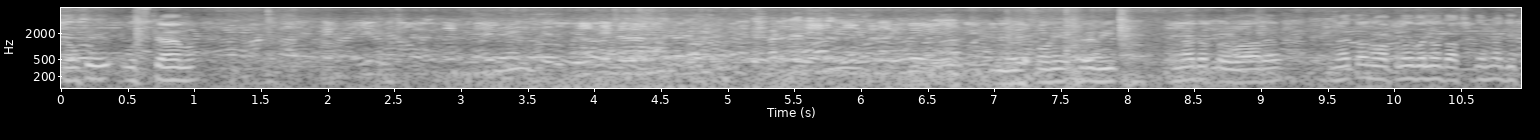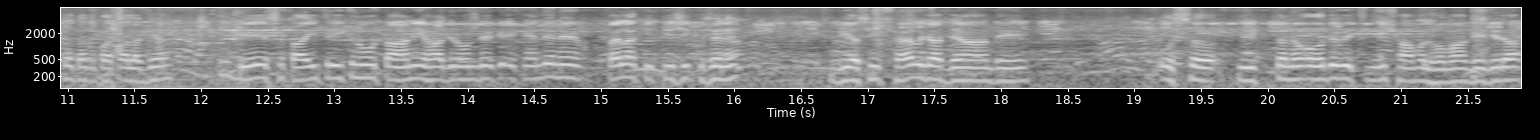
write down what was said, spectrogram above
ਕਿਉਂਕਿ ਉਸ ਟਾਈਮ ਮੇਰੇ ਸੋਹਣੇ ਇੱਧਰ ਵੀ, ਉਹਨਾਂ ਦਾ ਪਰਿਵਾਰ ਹੈ। ਮੈਂ ਤੁਹਾਨੂੰ ਆਪਣੇ ਵੱਲੋਂ ਦੱਸ ਦਿੰਦਾ ਜਿੱਥੇ ਤੱਕ ਪਤਾ ਲੱਗਿਆ ਕਿ 27 ਤਰੀਕ ਨੂੰ ਤਾਂ ਨਹੀਂ ਹਾਜ਼ਰ ਹੁੰਦੇ ਕਿ ਇਹ ਕਹਿੰਦੇ ਨੇ ਪਹਿਲਾਂ ਕੀਤੀ ਸੀ ਕਿਸੇ ਨੇ ਵੀ ਅਸੀਂ ਸਾਹਿਬਜ਼ਾਦਿਆਂ ਦੇ ਉਸ ਕੀਰਤਨ ਉਹਦੇ ਵਿੱਚ ਨਹੀਂ ਸ਼ਾਮਲ ਹੋਵਾਂਗੇ, ਜਿਹੜਾ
